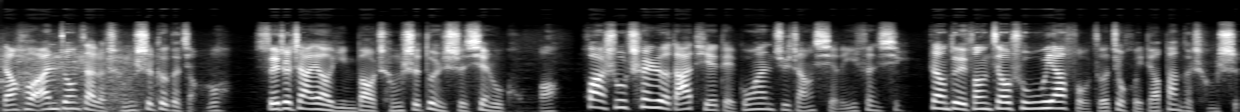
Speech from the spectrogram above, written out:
然后安装在了城市各个角落。随着炸药引爆，城市顿时陷入恐慌。华叔趁热打铁，给公安局长写了一份信，让对方交出乌鸦，否则就毁掉半个城市。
